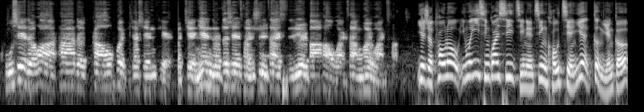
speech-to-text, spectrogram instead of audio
湖蟹的话，它的膏会比较鲜甜。检验的这些程序在十月八号晚上会完成。业者透露，因为疫情关系，今年进口检验更严格。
